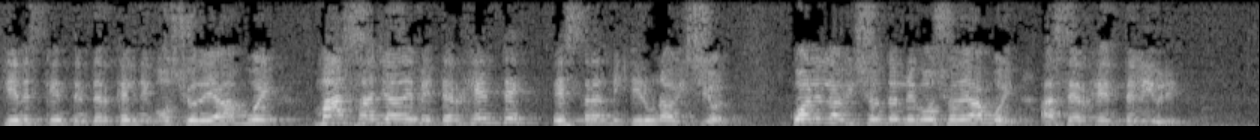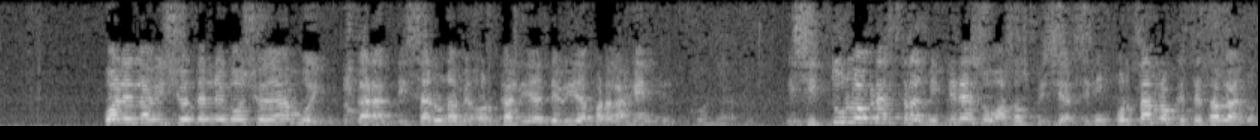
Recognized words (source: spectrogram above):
Tienes que entender que el negocio de Amway, más allá de meter gente, es transmitir una visión. ¿Cuál es la visión del negocio de Amway? Hacer gente libre. ¿Cuál es la visión del negocio de Amway? Garantizar una mejor calidad de vida para la gente. Y si tú logras transmitir eso, vas a auspiciar, sin importar lo que estés hablando.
